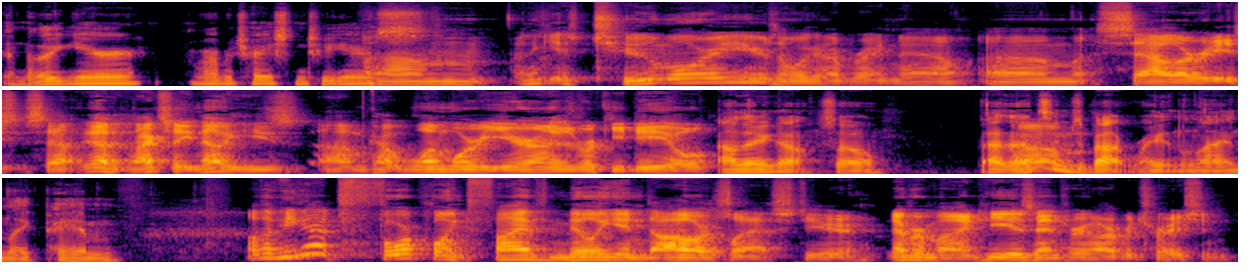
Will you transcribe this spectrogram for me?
another year arbitration? Two years? Um, I think he has two more years. I'm looking up right now. Um, salaries. Sal- actually, no. He's um, got one more year on his rookie deal. oh, there you go. So that that seems Um, about right in line. Like pay him. Although he got 4.5 million dollars last year. Never mind. He is entering arbitration.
